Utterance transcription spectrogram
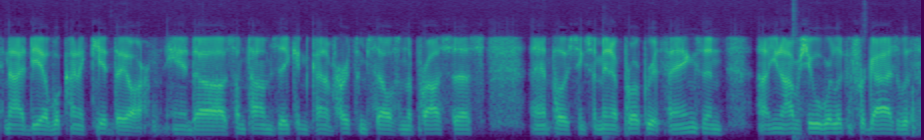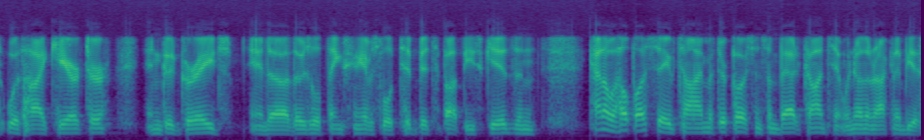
an idea of what kind of kid they are. And uh, sometimes they can kind of hurt themselves in the process and posting some inappropriate things. And uh, you know, obviously, we're looking for guys with with high character and good grades, and uh, those little things can give us little tidbits about these kids and kind of will help us save time if they're posting some bad content. We know they're not going to be a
